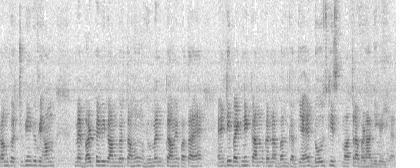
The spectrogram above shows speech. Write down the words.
कम कर चुके हैं, क्योंकि हम, मैं बर्ड पे भी काम करता हूँ, ह्यूमन का हमें पता है, एंटीबायोटिक काम करना बंद कर दिया है, डोज की मात्रा बढ़ा दी गई है।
